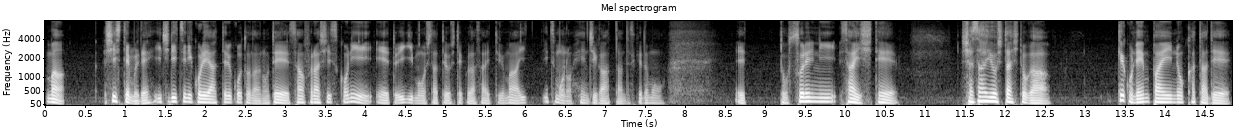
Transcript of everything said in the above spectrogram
まあ、システムで一律にこれやってることなので、サンフランシスコに、えーと、異議申し立てをしてくださいという、まあい、いつもの返事があったんですけども、えっと、それに際して、謝罪をした人が、結構年配の方で、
